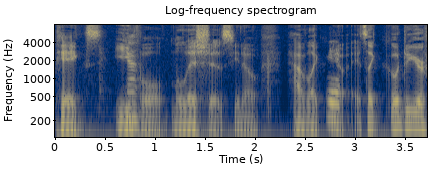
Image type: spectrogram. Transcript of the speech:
pigs, evil, malicious. You know, have like you know, it's like go do your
